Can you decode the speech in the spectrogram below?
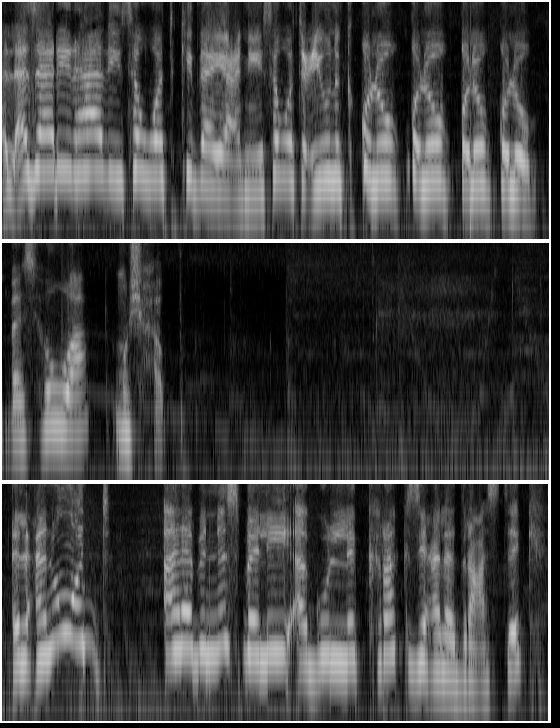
الأزارير هذه سوت كذا يعني سوت عيونك قلوب قلوب قلوب قلوب. بس هو مش حب. العنود أنا بالنسبة لي أقول لك ركزي على دراستك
